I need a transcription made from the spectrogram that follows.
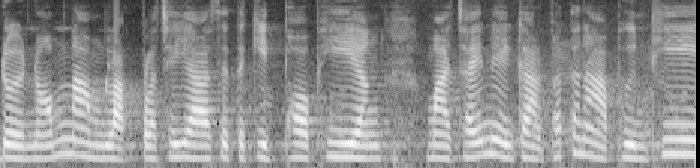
โดยน้อมนำหลักปรัชญาเศรษฐกิจพอเพียง มาใช้ในการพัฒนาพื้นที่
